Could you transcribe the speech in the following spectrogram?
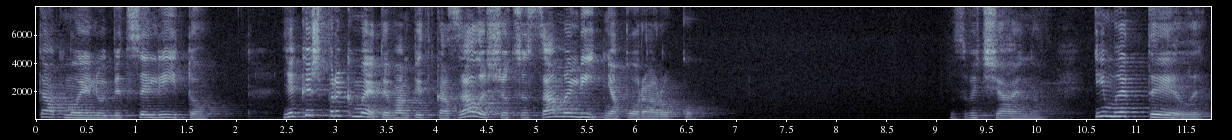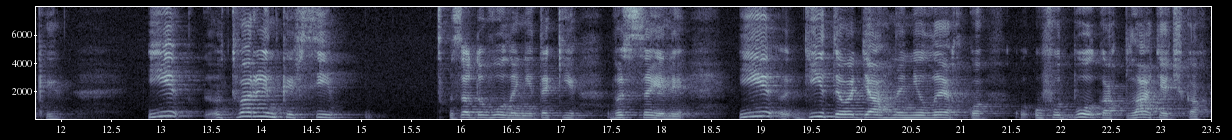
Так, мої любі, це літо. Які ж прикмети вам підказали, що це саме літня пора року? Звичайно, і метелики, і е, тваринки всі задоволені такі веселі, і діти одягнені легко у футболках, платячках,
